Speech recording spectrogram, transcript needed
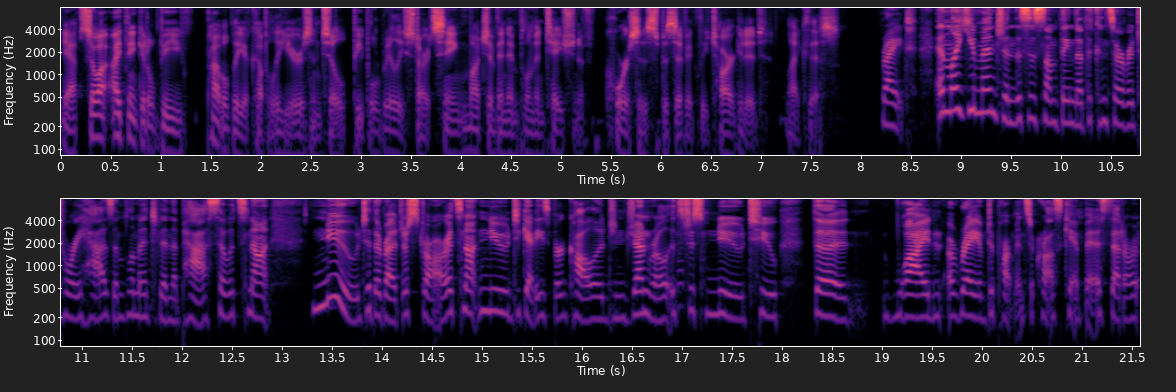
Yeah, so I think it'll be probably a couple of years until people really start seeing much of an implementation of courses specifically targeted like this. Right. And like you mentioned, this is something that the conservatory has implemented in the past. So it's not new to the registrar. It's not new to Gettysburg College in general. It's just new to the wide array of departments across campus that are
